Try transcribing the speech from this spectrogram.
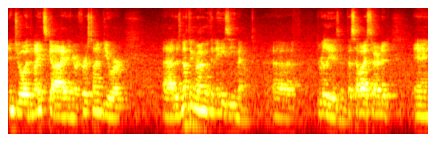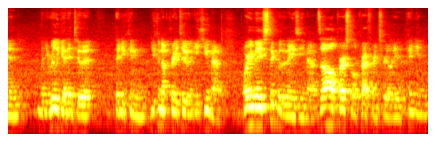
enjoy the night sky and you're a first time viewer, uh, there's nothing wrong with an AZ mount. Uh, there really isn't. That's how I started and when you really get into it, then you can you can upgrade to an EQ mount, or you may stick with an AZ mount. It's all personal preference, really, and opinion,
